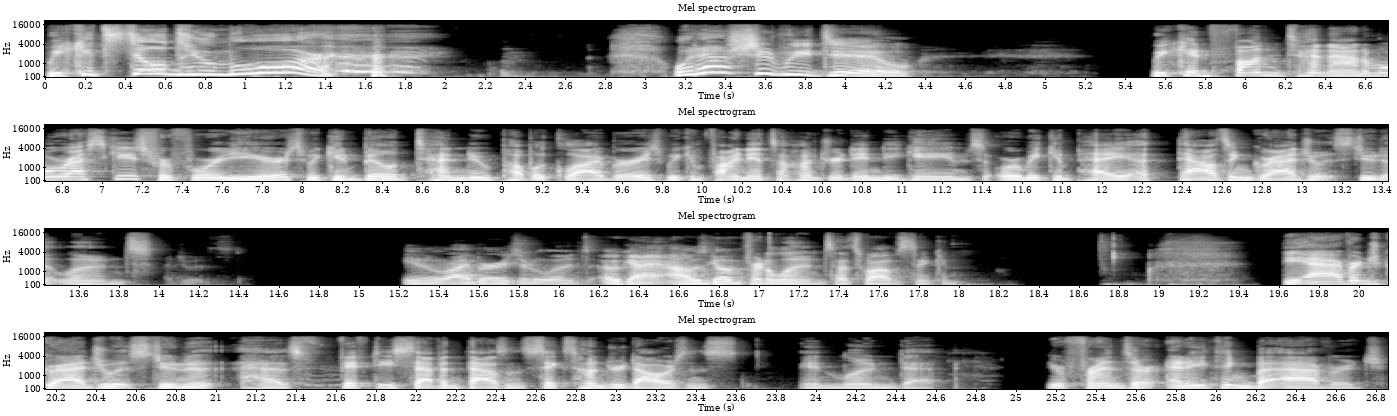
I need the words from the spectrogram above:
We could still do more! What else should we do? We can fund 10 animal rescues for four years. We can build 10 new public libraries. We can finance 100 indie games, or we can pay a thousand graduate student loans. Either libraries or loans. Okay, I was going for the loans. That's what I was thinking. The average graduate student has $57,600 in, in loan debt. Your friends are anything but average,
